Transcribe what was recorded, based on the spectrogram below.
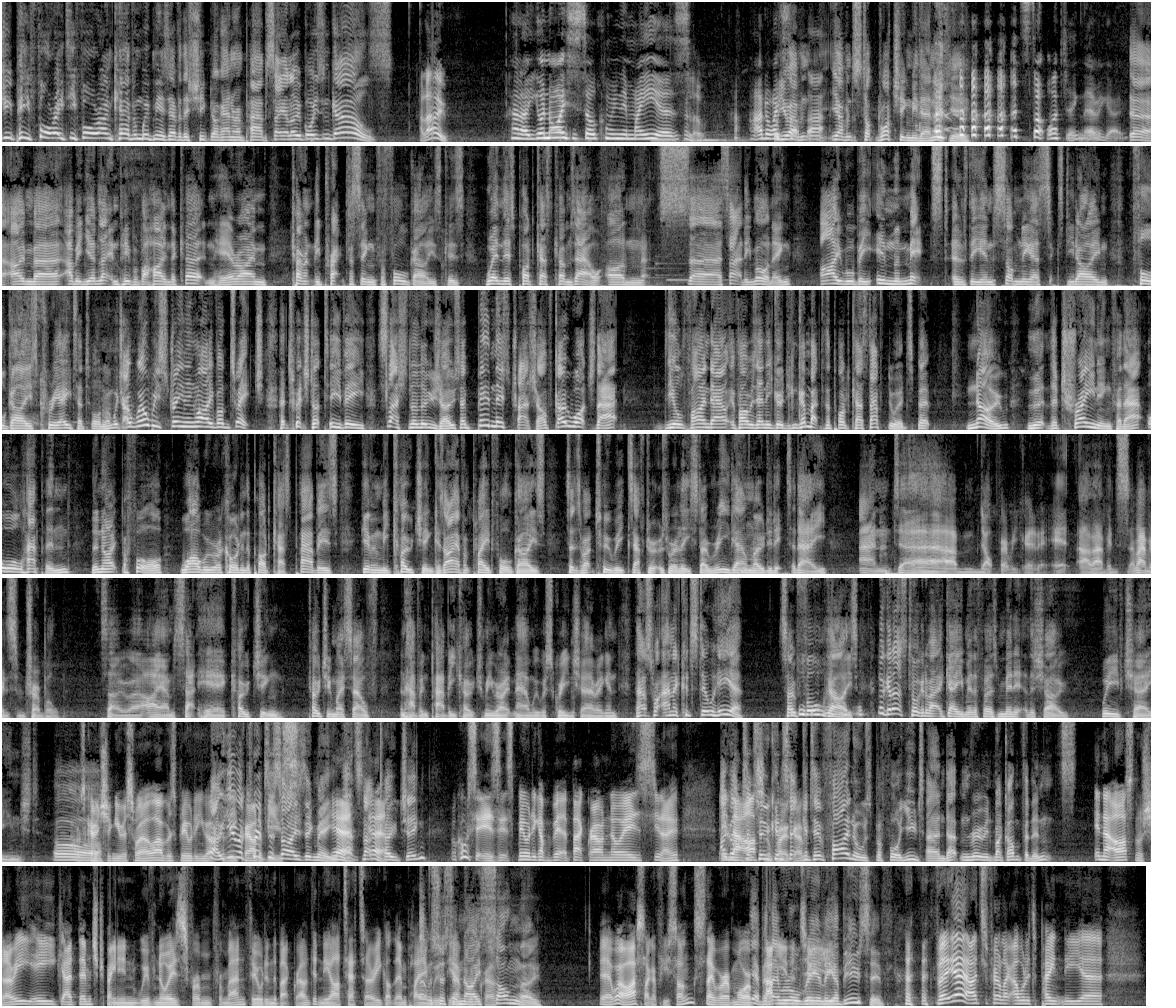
Hello, welcome to MGP 484. I'm Kevin. With me as ever, the sheepdog Anna and Pab. Say hello, boys and girls. Hello. Hello, your noise is still coming in my ears. Hello. H- How do I Well, you stop haven't that? you haven't stopped watching me then, have you? Stop watching. There we go. yeah, I'm. Uh, I mean, you're letting people behind the curtain here. I'm currently practicing for Fall Guys because when this podcast comes out on uh, Saturday morning, I will be in the midst of the Insomnia 69 Fall Guys Creator Tournament, which I will be streaming live on Twitch at twitch.tv slash Lelujo. So bin this trash off, go watch that. You'll find out if I was any good. You can come back to the podcast afterwards, but know that the training for that all happened the night before while we were recording the podcast. Pab is giving me coaching because I haven't played Fall Guys since about two weeks after it was released. I re downloaded it today and uh, I'm not very good at it. I'm having, I'm having some trouble. So uh, I am sat here coaching coaching myself and having Pabby coach me right now. We were screen sharing, and that's what Anna could still hear. So, Fall Guys, look at us talking about a game in the first minute of the show. We've changed. Oh, I was coaching you as well. I was building you up. No, you were crowd abuse. criticising me. Yeah, That's not yeah. coaching. Of course it is. It's building up a bit of background noise. You know, in I got to Arsenal two program. consecutive finals before you turned up and ruined my confidence. In that Arsenal show, he, he had them training with noise from from Anfield in the background, didn't he? Arteta, he got them playing That was with just the a Anfield nice crowd. song, though. Yeah, well, I sang a few songs. They were more. Yeah, but they were all really you. abusive. But yeah, I just felt like I wanted to paint the uh,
